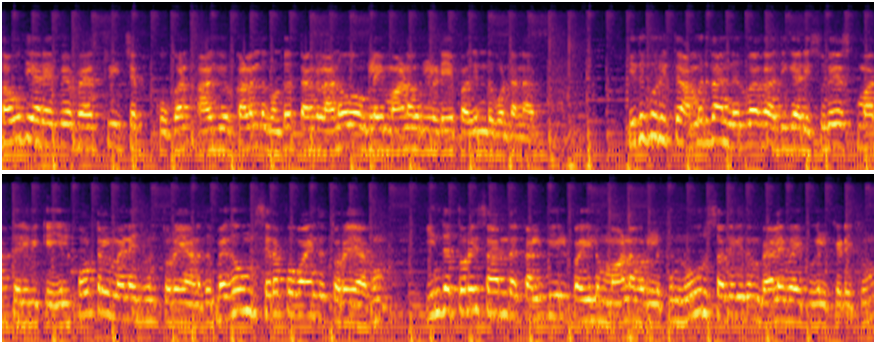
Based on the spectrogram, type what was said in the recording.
Saudi Arabia pastry chef Guhan ஆகியோர் கலந்து கொண்டு தங்கள் அனுபவங்களை மாணவர்களிடையே பகிர்ந்து கொண்டனர். இதுகுறித்து அமிர்தா நிர்வாக அதிகாரி சுரேஷ்குமார் தெரிவிக்கையில் ஹோட்டல் மேனேஜ்மெண்ட் துறையானது மிகவும் சிறப்பு வாய்ந்த துறையாகும். இந்த துறை சார்ந்த கல்வியில் பயிலும் மாணவர்களுக்கு நூறு சதவீதம் வேலைவாய்ப்புகள் கிடைக்கும்.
